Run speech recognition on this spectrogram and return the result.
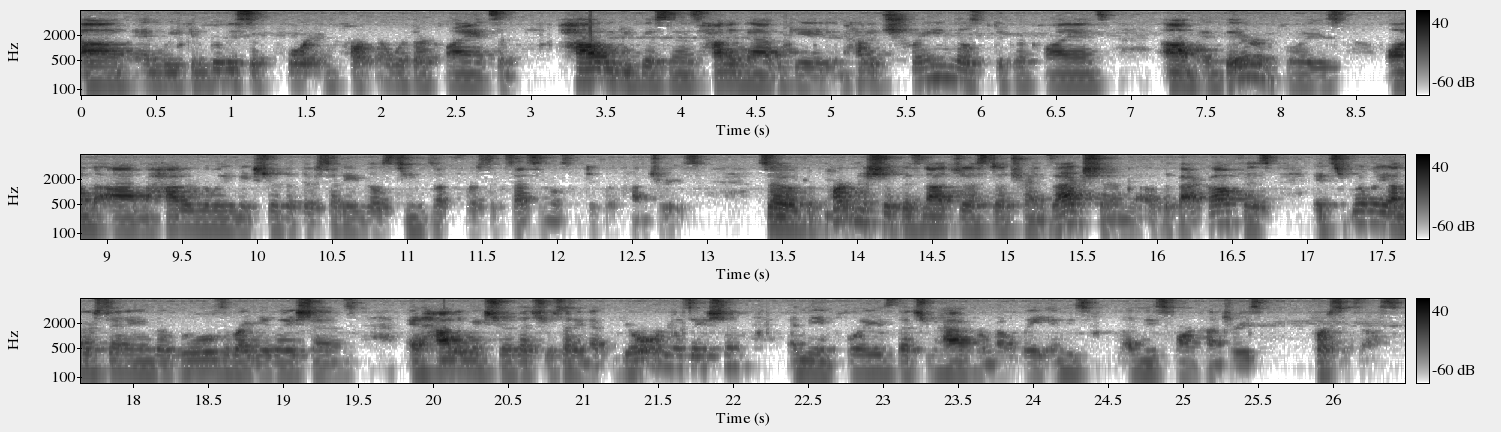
um, and we can really support and partner with our clients and how to do business, how to navigate, and how to train those particular clients um, and their employees on um, how to really make sure that they're setting those teams up for success in those particular countries. So the partnership is not just a transaction of the back office, it's really understanding the rules, the regulations, and how to make sure that you're setting up your organization and the employees that you have remotely in these in these foreign countries for success.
